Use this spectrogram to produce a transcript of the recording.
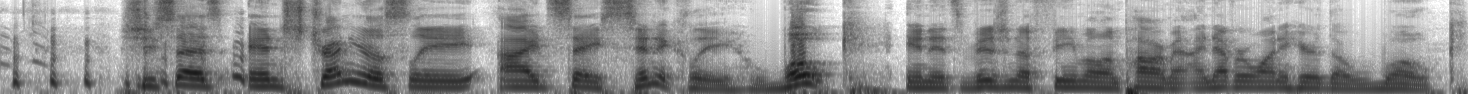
she says, and strenuously, I'd say cynically, woke in its vision of female empowerment. I never want to hear the woke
